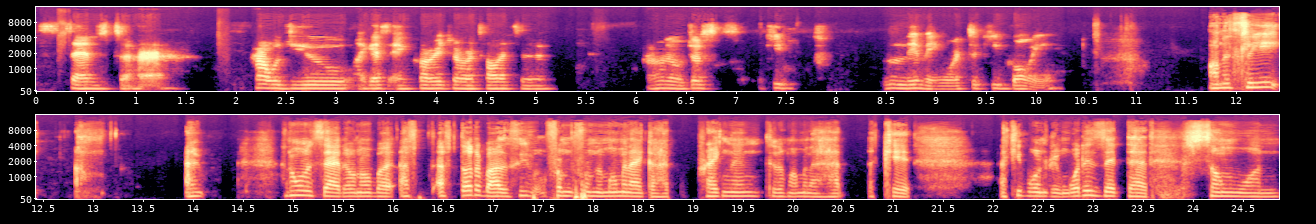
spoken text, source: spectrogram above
send to her? How would you, I guess, encourage her or tell her to, I don't know, just keep living or to keep going? Honestly, I I don't want to say I don't know, but I've I've thought about this even from from the moment I got pregnant to the moment I had a kid. I keep wondering what is it that someone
